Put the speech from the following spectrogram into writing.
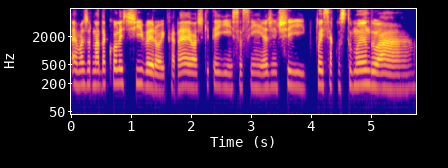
é uma jornada coletiva heróica, né? Eu acho que tem isso, assim, a gente foi se acostumando a, a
